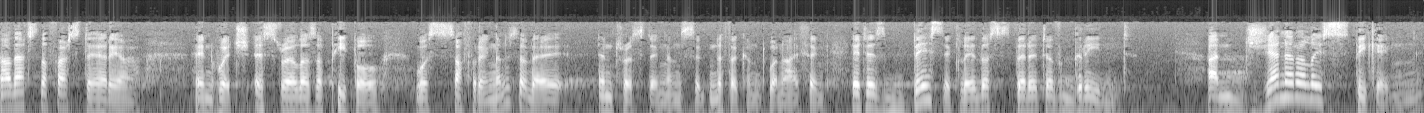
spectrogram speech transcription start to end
Now that's the first area in which Israel as a people was suffering, and it's a very interesting and significant one, I think. It is basically the spirit of greed. And generally speaking,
